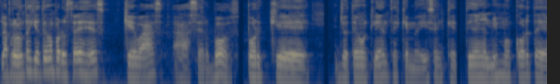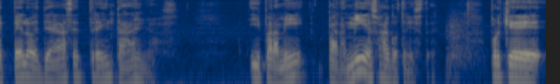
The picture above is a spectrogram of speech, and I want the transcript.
la pregunta que yo tengo para ustedes es, ¿qué vas a hacer vos? Porque yo tengo clientes que me dicen que tienen el mismo corte de pelo desde hace 30 años. Y para mí, para mí eso es algo triste. Porque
